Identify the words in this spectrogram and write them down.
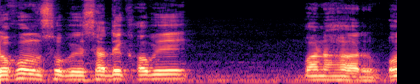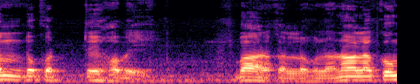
যখন সবে সাদেক হবে পানাহার বন্ধ করতে হবে। বারকাল্লাহ আলাইকুম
